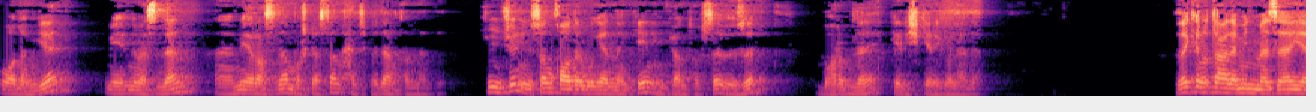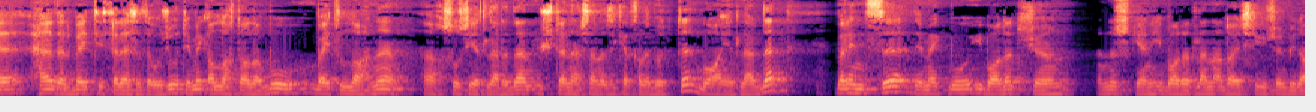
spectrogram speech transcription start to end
u odamga nimasidan e, merosidan boshqasidan haj badal qilinadi. Shuning uchun inson qodir bo'lgandan keyin imkon topsa o'zi borib kelishi kerak bo'ladi. ذكر تعالى من مزايا هذا البيت ثلاثة وجوه demak alloh taolo bu baytullohni e, xususiyatlaridan uchta narsani zikr qilib o'tdi bu oyatlarda birinchisi demak bu ibodat uchun nusk ya'ni ibodatlarni ado etishlik uchun bino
